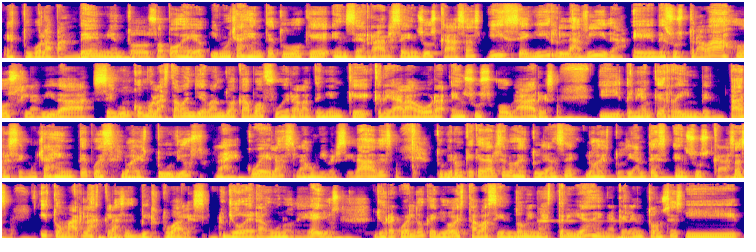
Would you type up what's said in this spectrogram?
Estuvo la pandemia en todo su apogeo y mucha gente tuvo que encerrarse en sus casas y seguir la vida eh, de sus trabajos, la vida según como la estaban llevando a cabo afuera, la tenían que crear ahora en sus hogares y tenían que reinventarse. Mucha gente, pues los estudios, las escuelas, las universidades, tuvieron que quedarse los estudiantes, los estudiantes en sus casas y tomar las clases virtuales. Yo era uno de ellos. Yo recuerdo que yo estaba haciendo mi maestría en aquel entonces y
